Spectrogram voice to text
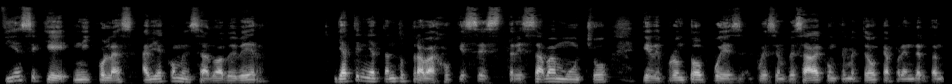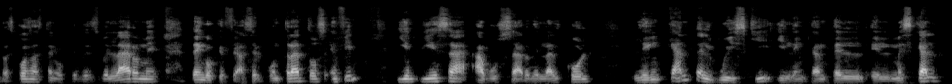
fíjense que Nicolás había comenzado a beber ya tenía tanto trabajo que se estresaba mucho, que de pronto pues, pues empezaba con que me tengo que aprender tantas cosas, tengo que desvelarme, tengo que hacer contratos, en fin, y empieza a abusar del alcohol. Le encanta el whisky y le encanta el, mezcal.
